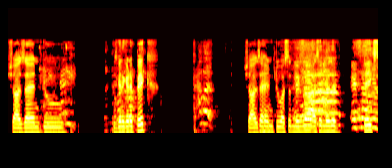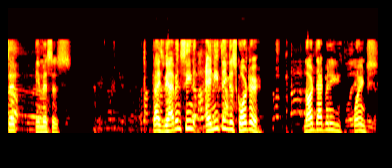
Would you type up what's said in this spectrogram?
Shahzain to. He's gonna get a pick. Shahzain to Asad Mirza. Asad Mirza takes it. He misses. Guys, we haven't seen anything this quarter. Not that many points.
